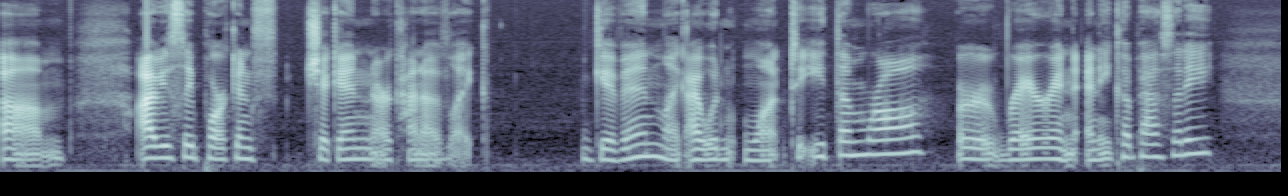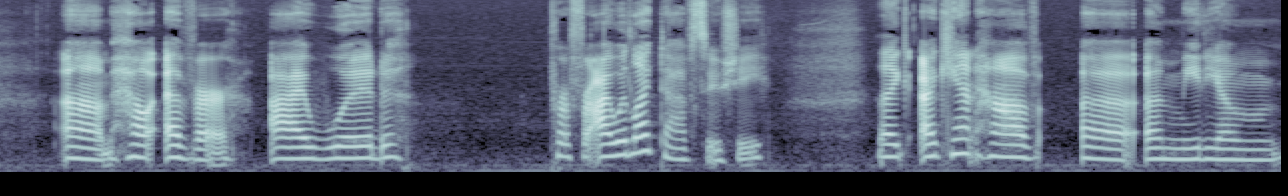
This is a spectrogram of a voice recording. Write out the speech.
Um, obviously, pork and f- chicken are kind of like given. Like, I wouldn't want to eat them raw or rare in any capacity. Um, however, I would prefer, I would like to have sushi. Like, I can't have a, a medium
